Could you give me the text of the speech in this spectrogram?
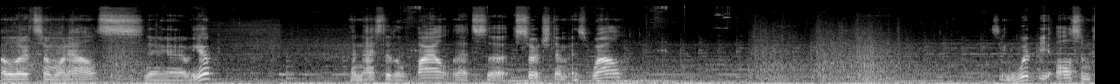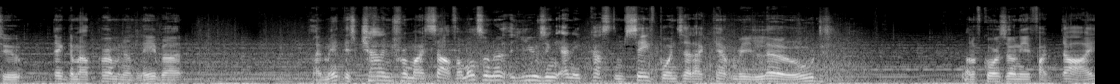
alert someone else. There we go. A nice little file. Let's uh, search them as well. So it would be awesome to take them out permanently, but I made this challenge for myself. I'm also not using any custom save points that I can't reload. But of course only if I die.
